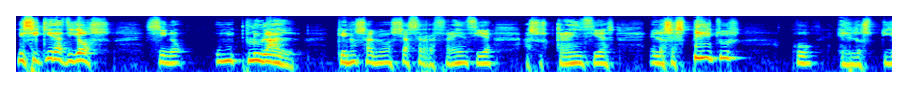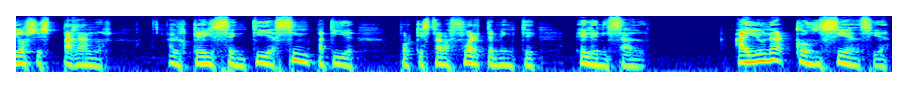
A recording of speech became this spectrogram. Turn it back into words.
Ni siquiera Dios, sino un plural que no sabemos si hace referencia a sus creencias en los espíritus o en los dioses paganos, a los que él sentía simpatía porque estaba fuertemente helenizado. Hay una conciencia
